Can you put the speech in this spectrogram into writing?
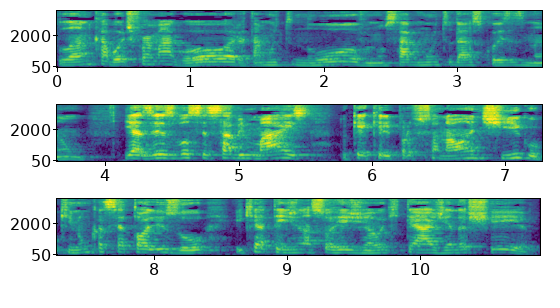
Fulano acabou de formar agora, tá muito novo, não sabe muito das coisas não. E às vezes você sabe mais do que aquele profissional antigo que nunca se atualizou e que atende na sua região e que tem a agenda cheia.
